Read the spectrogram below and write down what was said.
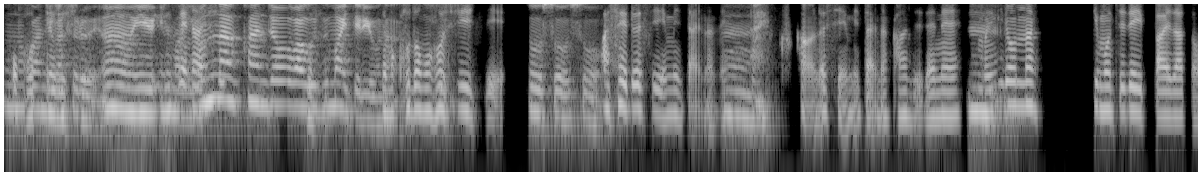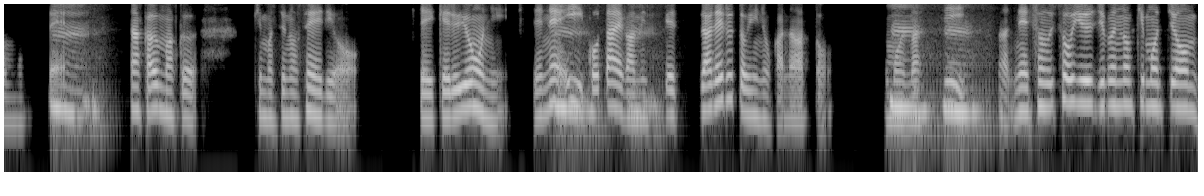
怒ってうん。いろんな感情が渦巻いてるようでもな。子供欲しいし、そうそうそう。焦るし、みたいなね、うん罪悪感あるし、みたいな感じでね、うんまあいろんな気持ちでいっぱいだと思って、うん。なんかうまく気持ちの整理をしていけるようにしてね、うんいい答えが見つけられるといいのかなと思いますし、うんまあね、そう、そういう自分の気持ちを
